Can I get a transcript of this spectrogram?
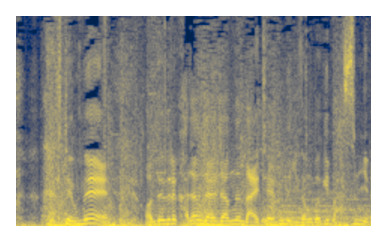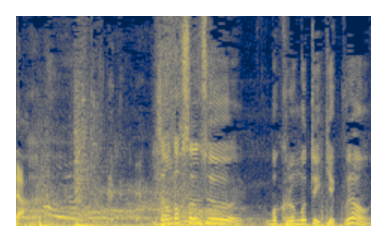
그렇기 때문에 Undead를 가장 잘 잡는 Night Elf는 이성덕이 맞습니다. 이성덕 선수 뭐 그런 것도 있겠고요.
